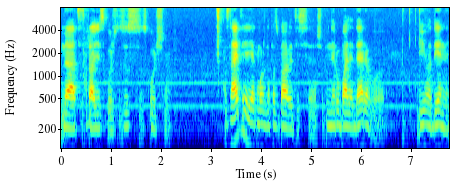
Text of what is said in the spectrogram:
Да, це справді скучно. Знаєте, як можна позбавитися, щоб не рубати дерево дві години,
